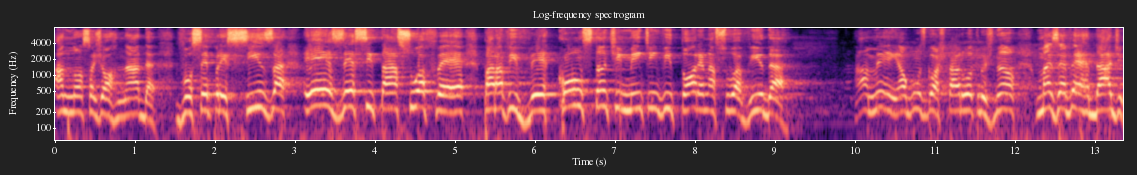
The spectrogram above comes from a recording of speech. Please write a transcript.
a nossa jornada. Você precisa exercitar a sua fé para viver constantemente em vitória na sua vida. Amém. Alguns gostaram, outros não, mas é verdade.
